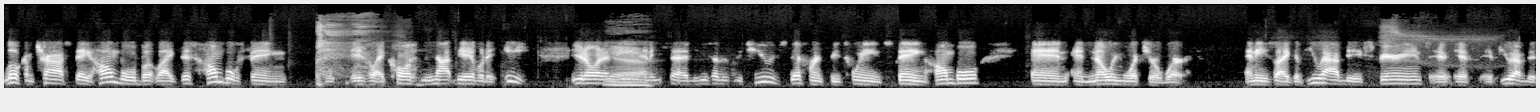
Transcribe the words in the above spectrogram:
"Look, I'm trying to stay humble, but like this humble thing is like causing me not be able to eat." You know what I mean? And he said, he said there's a huge difference between staying humble and and knowing what you're worth. And he's like, if you have the experience, if if, if you have the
